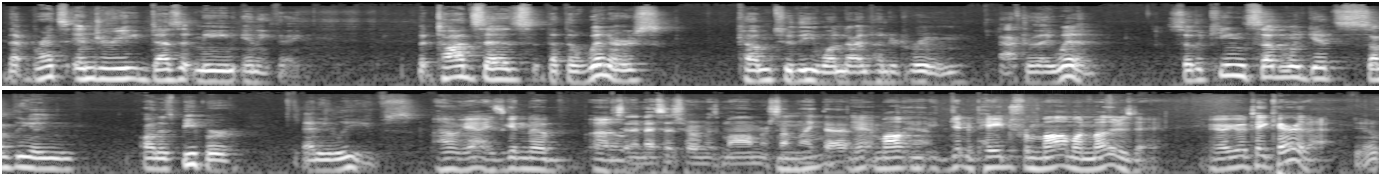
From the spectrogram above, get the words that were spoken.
That Bret's injury doesn't mean anything. But Todd says that the winners come to the 1 900 room after they win. So the king suddenly gets something in, on his beeper and he leaves. Oh yeah, he's getting a. a Sent a message from his mom or something like that. Mm-hmm. yeah, mom, Yeah. getting a page from mom on Mother's Day. You gotta go take care of that. Yep.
